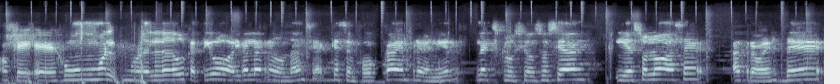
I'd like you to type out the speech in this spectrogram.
Ok, es un modelo educativo, valga la redundancia, que se enfoca en prevenir la exclusión social y eso lo hace a través de,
